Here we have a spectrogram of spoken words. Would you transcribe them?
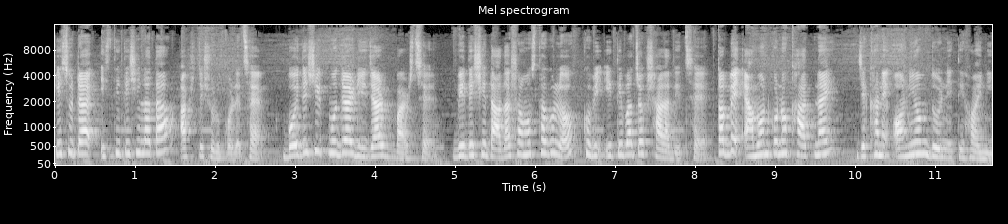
কিছুটা স্থিতিশীলতা আসতে শুরু করেছে। বৈদেশিক মুদ্রার রিজার্ভ বাড়ছে। বিদেশি দাদা সংস্থাগুলো খুবই ইতিবাচক সাড়া দিচ্ছে। তবে এমন কোনো খাত নাই যেখানে অনিয়ম দুর্নীতি হয়নি।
